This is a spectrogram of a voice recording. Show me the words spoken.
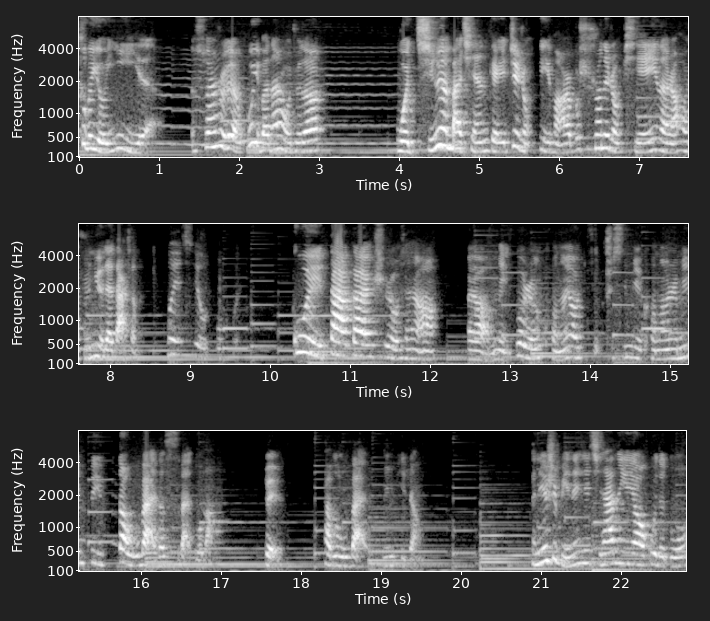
特别有意义，虽然说有点贵吧，但是我觉得我情愿把钱给这种地方，而不是说那种便宜的，然后就虐待大象的。贵是有多贵？贵大概是我想想啊，哎呀，每个人可能要九十新币，可能人民币不到五百的四百多吧，对，差不多五百人民币这样，肯定是比那些其他那个要贵得多。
